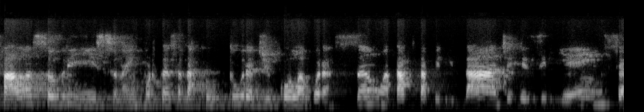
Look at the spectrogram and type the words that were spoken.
fala sobre isso, né? a importância da cultura de colaboração, adaptabilidade, resiliência.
